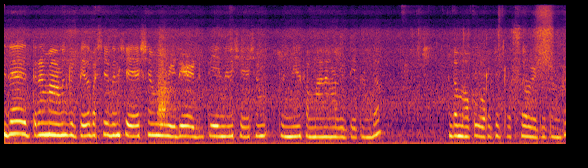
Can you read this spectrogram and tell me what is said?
ഇത് ഇത്രയുമാണ് കിട്ടിയത്. പക്ഷേ ഇതിന് ശേഷം വീഡിയോ എഡിറ്റ് ചെയ്യുന്നതിന് ശേഷം പിന്നെ സമ്മാനങ്ങൾ കിട്ടിയിട്ടുണ്ട്. എന്റെ മോൾക്ക് കുറച്ച് ഡ്രസ്സുകൾ ഇട്ടിട്ടുണ്ട്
